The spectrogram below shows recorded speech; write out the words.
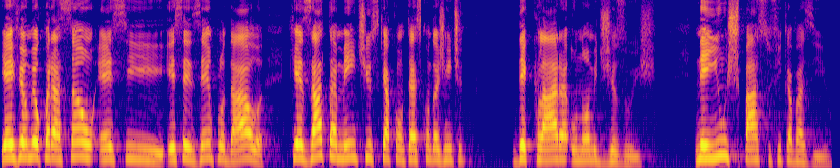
E aí vem ao meu coração esse, esse exemplo da aula, que é exatamente isso que acontece quando a gente declara o nome de Jesus. Nenhum espaço fica vazio.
